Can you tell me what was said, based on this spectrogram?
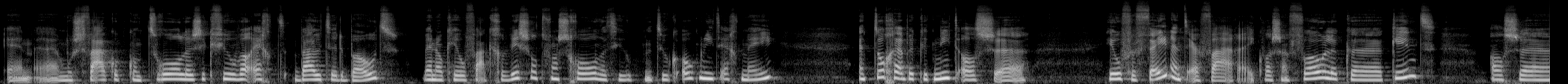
en eh, moest vaak op controles. Ik viel wel echt buiten de boot. Ben ook heel vaak gewisseld van school. Dat hielp natuurlijk ook niet echt mee. En toch heb ik het niet als eh, heel vervelend ervaren. Ik was een vrolijk kind. Als eh,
